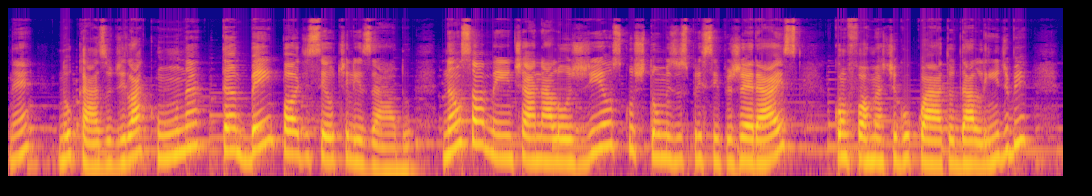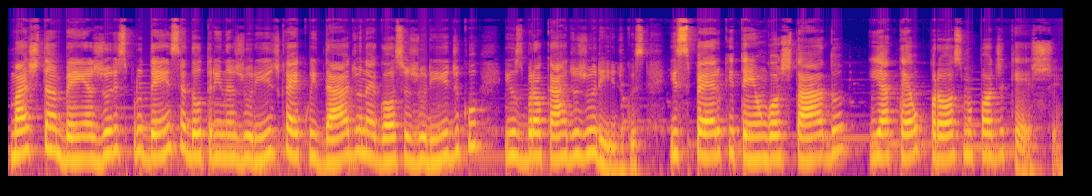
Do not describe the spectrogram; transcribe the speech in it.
Né? No caso de lacuna, também pode ser utilizado não somente a analogia aos costumes e os princípios gerais, conforme o artigo 4 da LINDB, mas também a jurisprudência, a doutrina jurídica, a equidade, o negócio jurídico e os brocardios jurídicos. Espero que tenham gostado e até o próximo podcast.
